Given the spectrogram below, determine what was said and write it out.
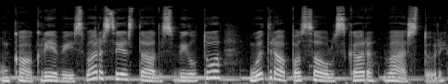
un kā Krievijas varas iestādes vilto otrā pasaules kara vēsturi.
